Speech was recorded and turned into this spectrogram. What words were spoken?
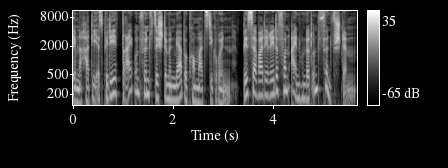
Demnach hat die SPD 53 Stimmen mehr bekommen als die Grünen. Bisher war die Rede von 105 Stimmen.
